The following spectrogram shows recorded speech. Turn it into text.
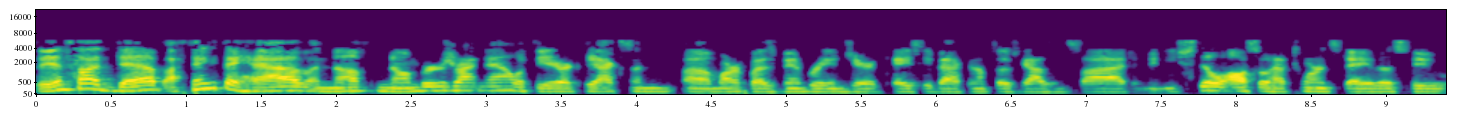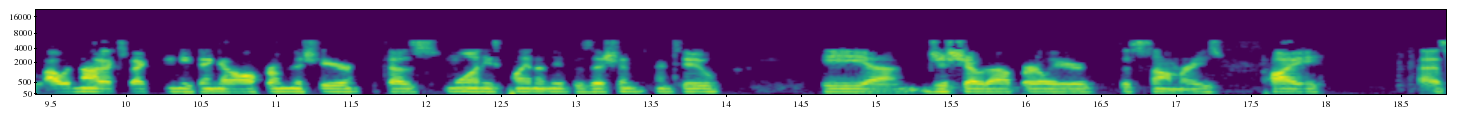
The inside depth, I think they have enough numbers right now with the Eric Jackson, uh, Marquez Bembry, and Jared Casey backing up those guys inside. I mean, you still also have Torrence Davis, who I would not expect anything at all from this year because one, he's playing a new position, and two, he uh, just showed up earlier this summer. He's probably as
